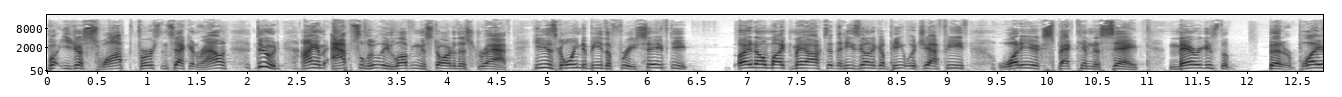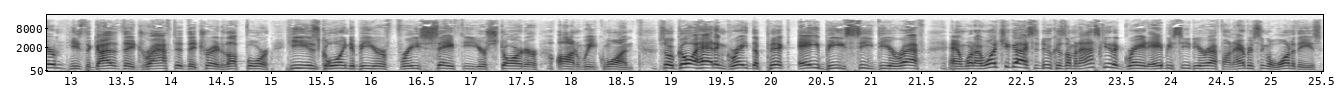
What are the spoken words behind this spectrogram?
but you just swapped first and second round, dude, I am absolutely loving the start of this draft. He is going to be the free safety. I know Mike Mayock said that he's going to compete with Jeff Heath. What do you expect him to say? Moehrig is the better player. He's the guy that they drafted, they traded up for. He is going to be your free safety, your starter on week one. So go ahead and grade the pick A, B, C, D, or F. And what I want you guys to do, because I'm going to ask you to grade A, B, C, D, or F on every single one of these,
